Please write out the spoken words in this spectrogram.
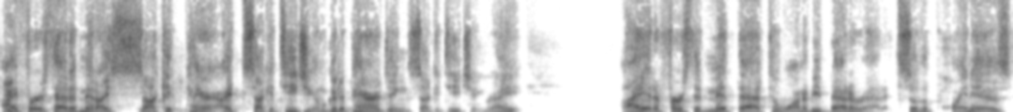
I first had to admit I suck at parent. I suck at teaching. I'm good at parenting, suck at teaching, right? I had to first admit that to want to be better at it. So the point is,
